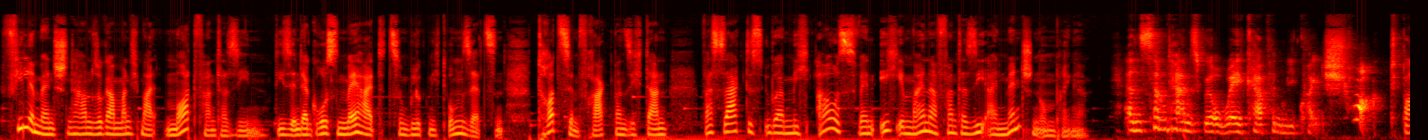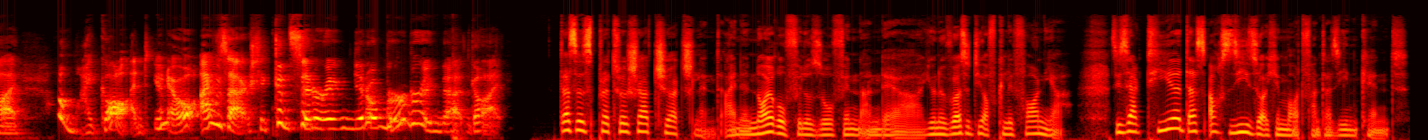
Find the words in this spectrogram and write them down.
Viele Menschen haben sogar manchmal Mordfantasien, die sie in der großen Mehrheit zum Glück nicht umsetzen. Trotzdem fragt man sich dann, was sagt es über mich aus, wenn ich in meiner Fantasie einen Menschen umbringe? And sometimes we'll wake up and be quite shocked by, oh my God, you know, I was actually considering, you know, murdering that guy. Das ist Patricia Churchland, eine Neurophilosophin an der University of California. Sie sagt hier, dass auch sie solche Mordfantasien kennt.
